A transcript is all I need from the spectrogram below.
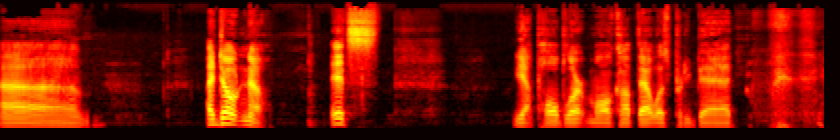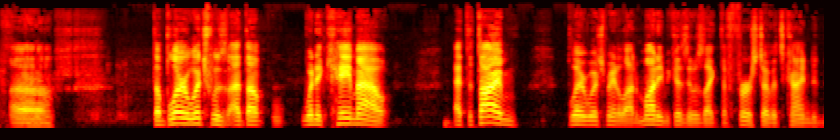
Um, I don't know. It's yeah, Paul Blart Mall Cop. That was pretty bad. Uh, the Blair Witch was. I thought when it came out at the time, Blair Witch made a lot of money because it was like the first of its kind to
